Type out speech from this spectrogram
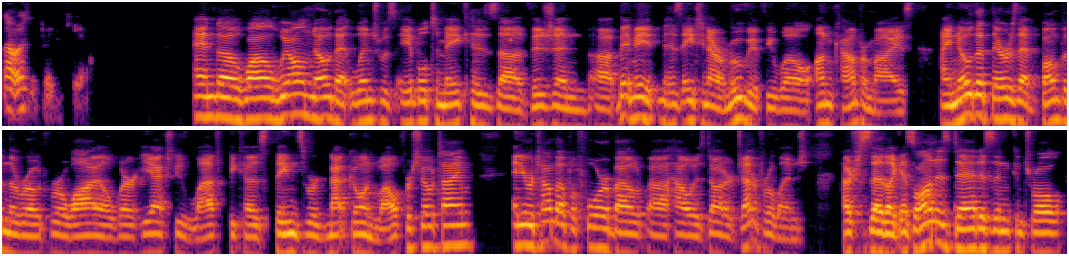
That was a big deal. And uh, while we all know that Lynch was able to make his uh, vision, uh, his 18 hour movie, if you will, uncompromised, I know that there was that bump in the road for a while where he actually left because things were not going well for Showtime. And you were talking about before about uh, how his daughter Jennifer Lynch, how she said like as long as dad is in control,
